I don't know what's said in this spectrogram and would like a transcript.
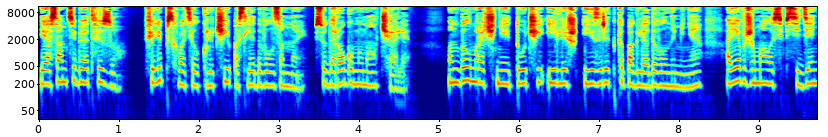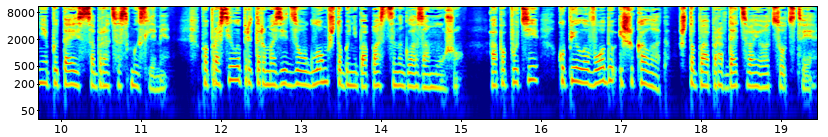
«Я сам тебя отвезу». Филипп схватил ключи и последовал за мной. Всю дорогу мы молчали. Он был мрачнее тучи и лишь изредка поглядывал на меня, а я вжималась в сиденье, пытаясь собраться с мыслями. Попросила притормозить за углом, чтобы не попасться на глаза мужу. А по пути купила воду и шоколад, чтобы оправдать свое отсутствие.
